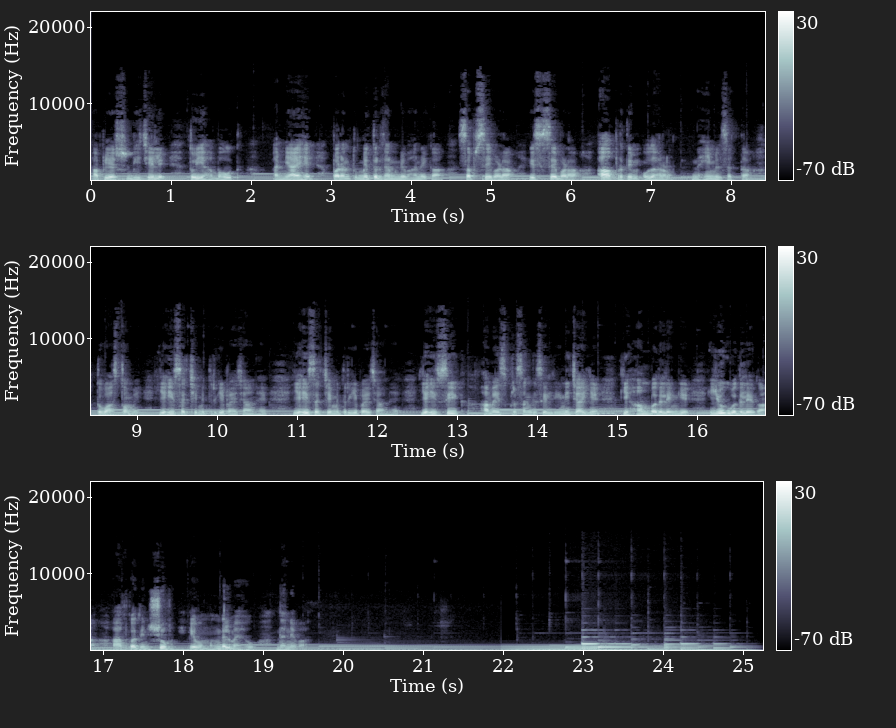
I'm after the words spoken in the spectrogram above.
अपयश भी झेले तो यह बहुत अन्याय है, परंतु मित्र धर्म निभाने का सबसे बड़ा, इससे बड़ा अप्रतिम उदाहरण नहीं मिल सकता। तो वास्तव में यही सच्चे मित्र की पहचान है, यही सच्चे मित्र की पहचान है, यही सीख हमें इस प्रसंग से लेनी चाहिए कि हम बदलेंगे, युग बदलेगा। आपका दिन शुभ एवं मंगलमय हो। धन्यवाद।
